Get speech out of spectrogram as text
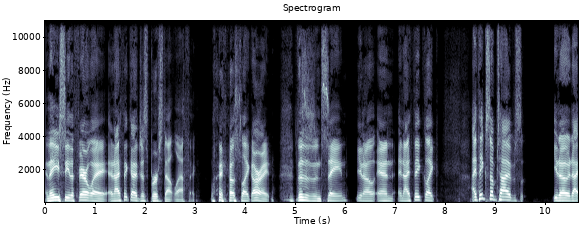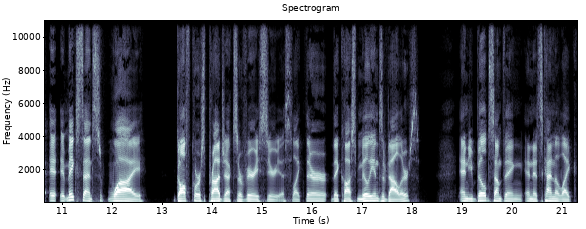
And then you see the fairway and i think i just burst out laughing. Like i was like all right this is insane you know? And and i think like i think sometimes you know, it, it, it makes sense why golf course projects are very serious. Like they're they cost millions of dollars, and you build something, and it's kind of like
